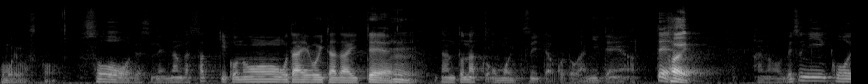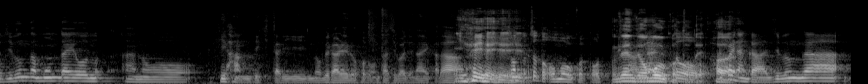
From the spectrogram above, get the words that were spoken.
思いますか、そうですね。なんかさっきこのお題をいただいて、うん。なんとなく思いついたことが2点あって、はい。あの別にこう自分が問題をあの批判できたり述べられるほどの立場じゃないからいやいやいやちょっと思うことっ全然思うことではい。やっぱりなんか自分が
